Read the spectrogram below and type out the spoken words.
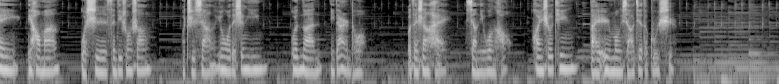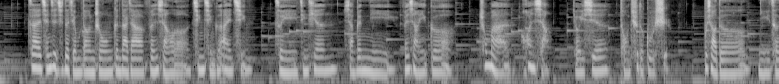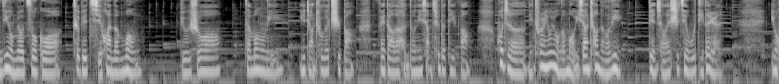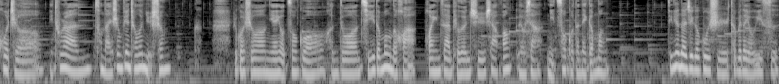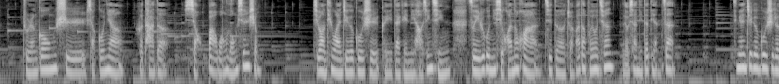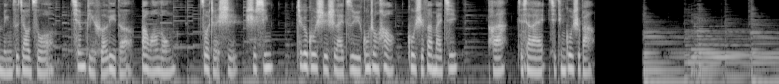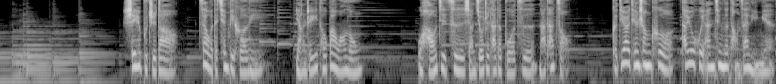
嘿，你好吗？我是三 D 双双，我只想用我的声音温暖你的耳朵。我在上海向你问好，欢迎收听《白日梦小姐的故事》。在前几期的节目当中，跟大家分享了亲情跟爱情，所以今天想跟你分享一个充满幻想、有一些童趣的故事。不晓得你曾经有没有做过特别奇幻的梦，比如说，在梦里你长出了翅膀，飞到了很多你想去的地方，或者你突然拥有了某一项超能力，变成了世界无敌的人。又或者你突然从男生变成了女生。如果说你也有做过很多奇异的梦的话，欢迎在评论区下方留下你做过的那个梦。今天的这个故事特别的有意思，主人公是小姑娘和她的小霸王龙先生。希望听完这个故事可以带给你好心情，所以如果你喜欢的话，记得转发到朋友圈，留下你的点赞。今天这个故事的名字叫做《铅笔盒里的霸王龙》，作者是诗心。这个故事是来自于公众号“故事贩卖机”。好啦，接下来一起听故事吧。谁也不知道，在我的铅笔盒里养着一头霸王龙。我好几次想揪着它的脖子拿它走。可第二天上课，它又会安静地躺在里面，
